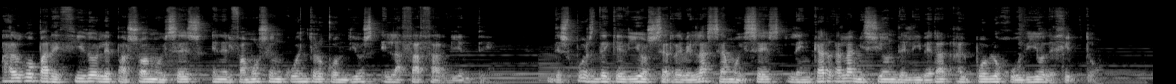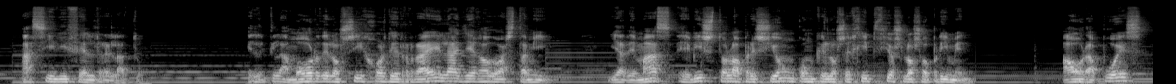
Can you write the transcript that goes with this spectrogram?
Algo parecido le pasó a Moisés en el famoso encuentro con Dios en la zarza ardiente. Después de que Dios se revelase a Moisés, le encarga la misión de liberar al pueblo judío de Egipto. Así dice el relato. El clamor de los hijos de Israel ha llegado hasta mí, y además he visto la presión con que los egipcios los oprimen. Ahora pues,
